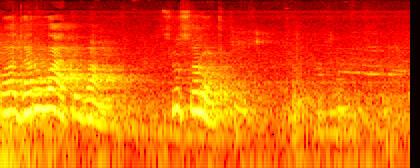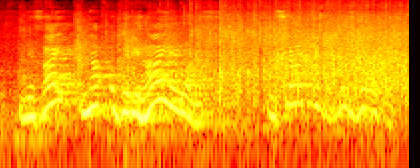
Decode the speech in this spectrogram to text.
подарувати вам цю сорочку. Нехай вона оберігає вас усяких безгодів, усяких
